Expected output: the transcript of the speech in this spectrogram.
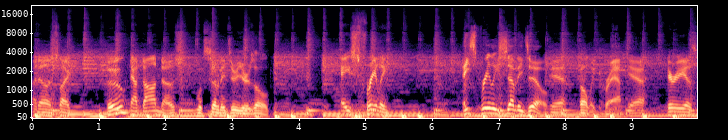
I know it's like who? Now Don knows. What's 72 years old? Ace Frehley. Ace Frehley, 72. Yeah. Holy crap. Yeah. Here he is.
